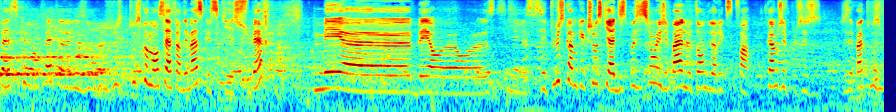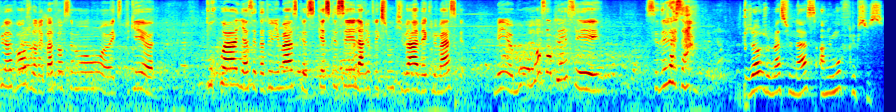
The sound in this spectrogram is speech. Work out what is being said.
Parce qu'en en fait, euh, ils ont juste tous commencé à faire des masques, ce qui est super. Mais, euh, ben, euh, c'est plus comme quelque chose qui est à disposition et j'ai pas le temps de leur expliquer. Enfin, comme je les ai pas tous vus avant, je leur ai pas forcément euh, expliqué pourquoi il y a cet atelier masque, qu'est-ce que c'est, la réflexion qui va avec le masque. Mais bon, au moins ça plaît, c'est déjà ça. Georges Massionas, un humour fluxus.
